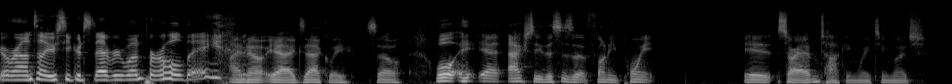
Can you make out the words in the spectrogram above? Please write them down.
Go around tell your secrets to everyone for a whole day. I know. Yeah, exactly. So, well, eh, eh, actually, this is a funny point. Is sorry, I'm talking way too much.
